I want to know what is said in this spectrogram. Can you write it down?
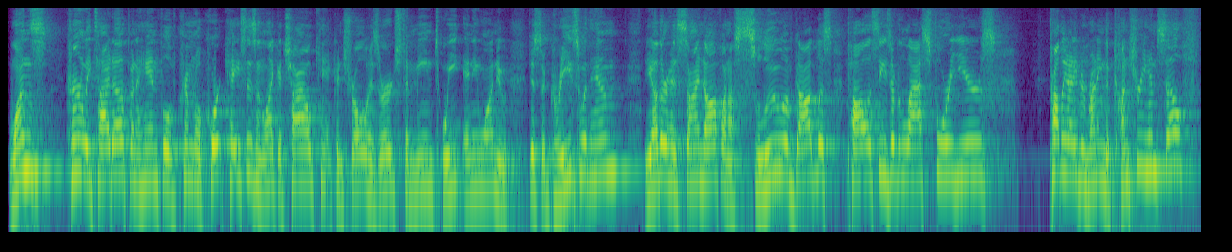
One's currently tied up in a handful of criminal court cases and, like a child, can't control his urge to mean tweet anyone who disagrees with him. The other has signed off on a slew of godless policies over the last four years, probably not even running the country himself.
